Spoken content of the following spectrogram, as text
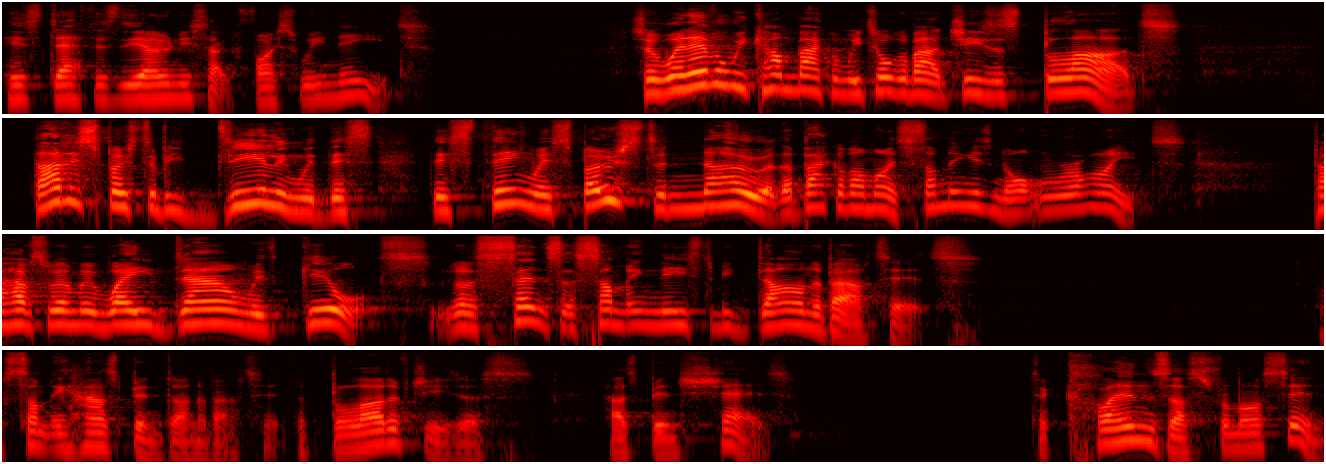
His death is the only sacrifice we need. So, whenever we come back and we talk about Jesus' blood, that is supposed to be dealing with this, this thing we're supposed to know at the back of our minds something is not right. Perhaps when we're weighed down with guilt, we've got a sense that something needs to be done about it. Or something has been done about it. The blood of Jesus has been shed to cleanse us from our sin.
